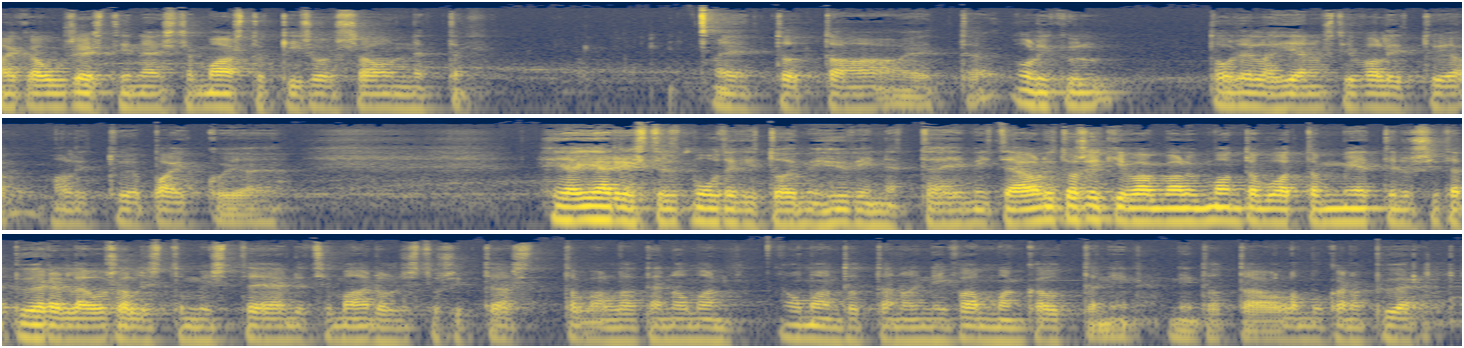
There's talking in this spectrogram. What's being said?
aika useasti näissä maastokisoissa on, että, että, tota, että oli kyllä todella hienosti valittuja, valittuja paikkoja ja ja järjestelyt muutenkin toimi hyvin, että ei mitään. Oli tosi kiva, mä olin monta vuotta miettinyt sitä pyörällä osallistumista ja nyt se mahdollistui sitten taas tavallaan tämän oman, oman tota noin, niin vamman kautta niin, niin tota, olla mukana pyörällä.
